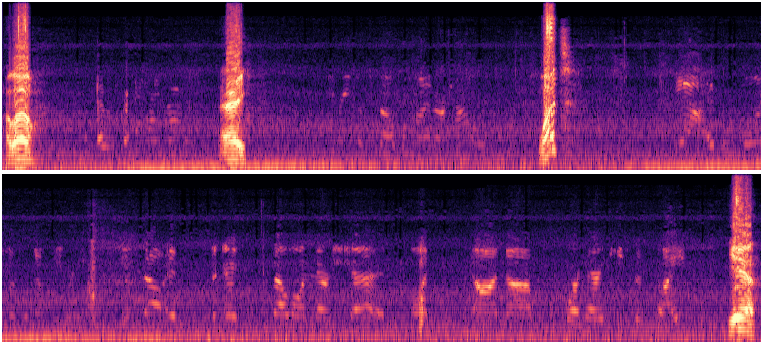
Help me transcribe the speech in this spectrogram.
Hello? Hey. What? Yeah, it was within a tree. It fell. It, it fell on their shed on on um, where Harry keeps his bike. Yeah.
